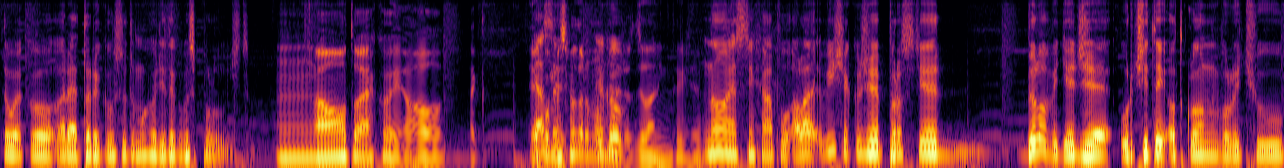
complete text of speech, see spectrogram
tou jako retorikou se tomu chodit jako spolu, víš co? Mm, no, to jako jo, tak jako si, my jsme to doma jako, rozdělený, takže. No, jasně chápu, ale víš, jakože prostě bylo vidět, že určitý odklon voličů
